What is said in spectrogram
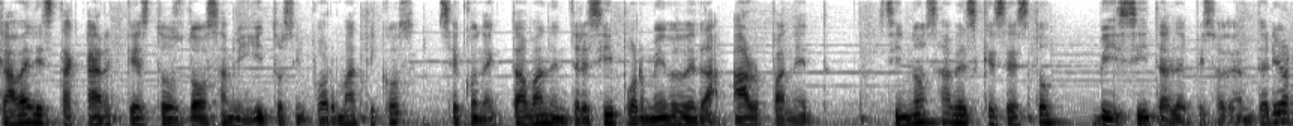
Cabe destacar que estos dos amiguitos informáticos se conectaban entre sí por medio de la ARPANET. Si no sabes qué es esto, visita el episodio anterior.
